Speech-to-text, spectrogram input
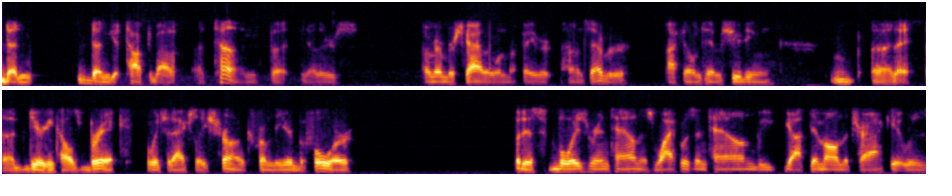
doesn't doesn't get talked about a ton. But you know, there's I remember Skyler, one of my favorite hunts ever. I filmed him shooting a, a deer he calls brick, which had actually shrunk from the year before. But his boys were in town. His wife was in town. We got them on the track. It was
